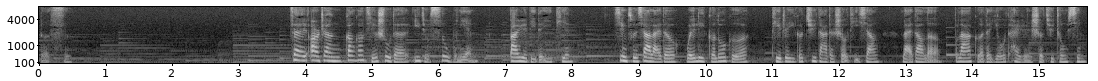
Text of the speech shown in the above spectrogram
德斯。在二战刚刚结束的一九四五年八月底的一天，幸存下来的维利格罗格提着一个巨大的手提箱。来到了布拉格的犹太人社区中心。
